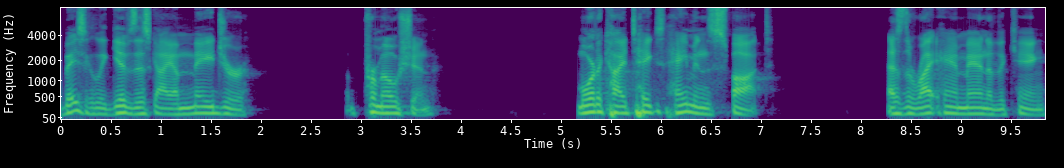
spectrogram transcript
basically gives this guy a major promotion. Mordecai takes Haman's spot as the right hand man of the king.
